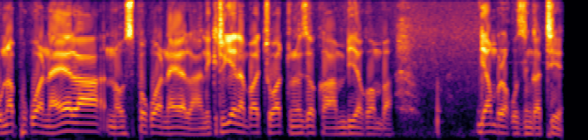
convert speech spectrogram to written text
unapokuwa na hela na usipokuwa na hela? Ni kitu gani ambacho watu unaweza ukawaambia kwamba jambo la kuzingatia?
